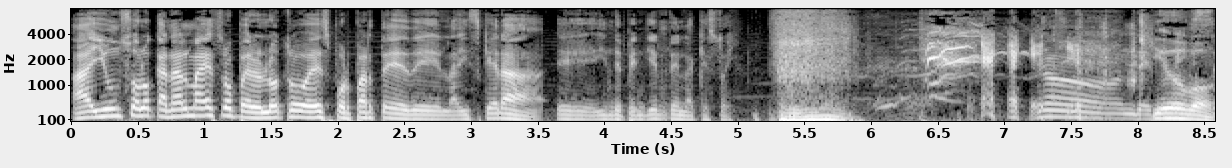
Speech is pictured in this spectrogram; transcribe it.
Hay un solo canal maestro, pero el otro es por parte de la disquera eh, independiente en la que estoy. No, de ¿Qué hubo?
